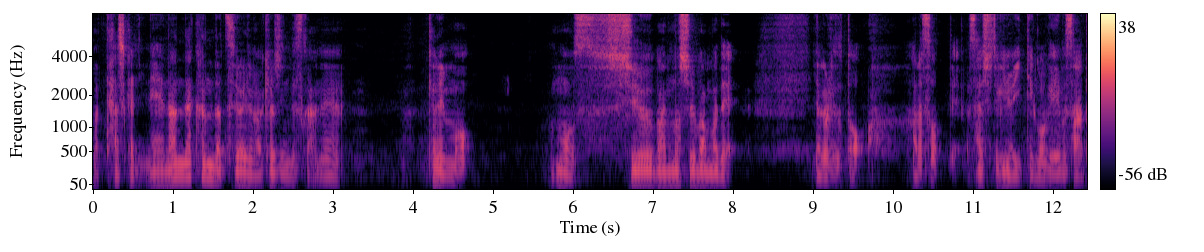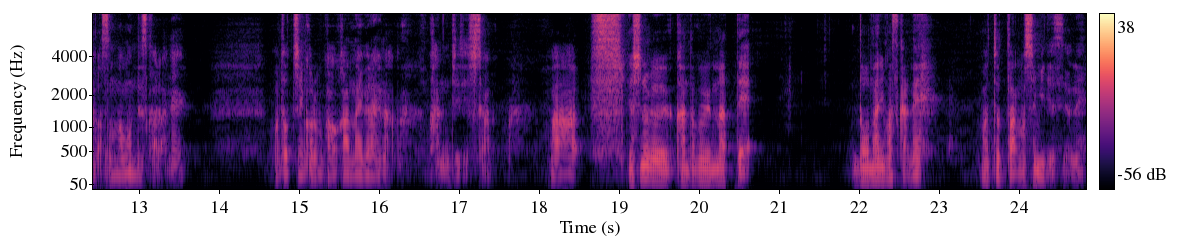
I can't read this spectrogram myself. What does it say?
まあ、確かにね、なんだかんだ強いのが巨人ですからね。去年も、もう終盤の終盤まで、ヤクルトと争って、最終的には1.5ゲーム差とかそんなもんですからね。まあ、どっちに転ぶかわかんないぐらいな感じでした。まあ、吉信監督になって、どうなりますかね。まあちょっと楽しみですよね。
